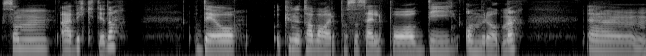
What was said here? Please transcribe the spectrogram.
som er viktig, da. Det å kunne ta vare på seg selv på de områdene. Uh,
